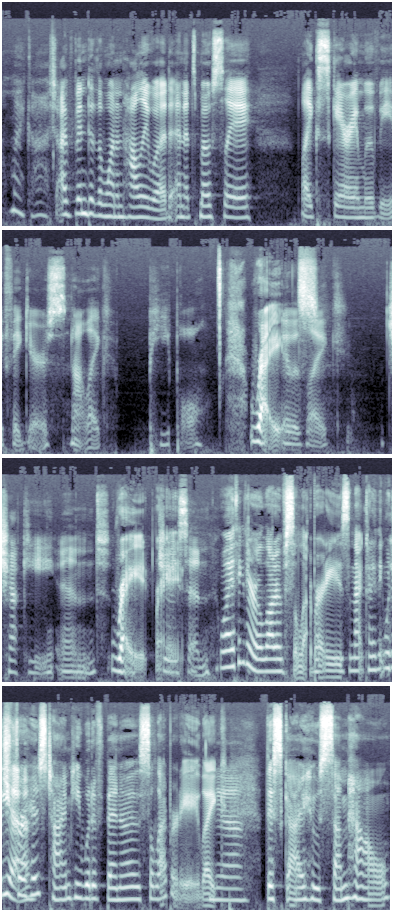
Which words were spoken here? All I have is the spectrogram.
Oh my gosh. I've been to the one in Hollywood and it's mostly like scary movie figures, not like people. Right. It was like Chucky and right, right. Jason. Well, I think there are a lot of celebrities and that kind of thing, which for his time, he would have been a celebrity. Like yeah. this guy who somehow,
